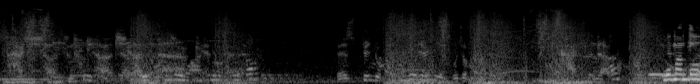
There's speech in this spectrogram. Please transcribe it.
사신이 두려하지 않나? 베스핀 확보량이 부족하네. 간다고. 한대만 더.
